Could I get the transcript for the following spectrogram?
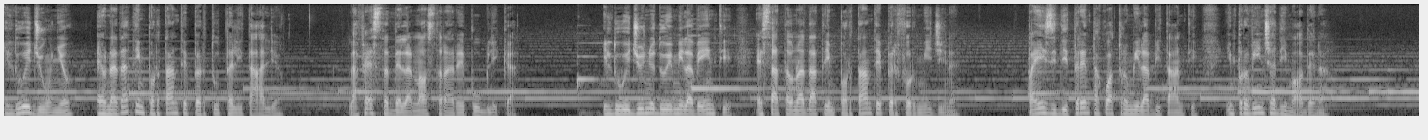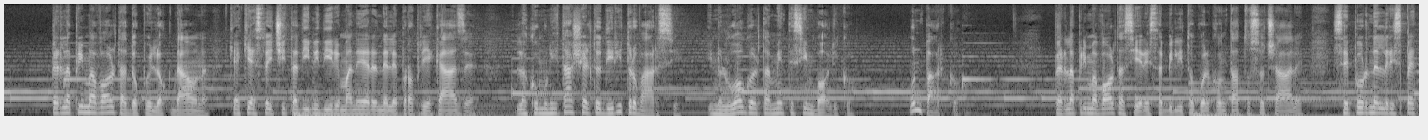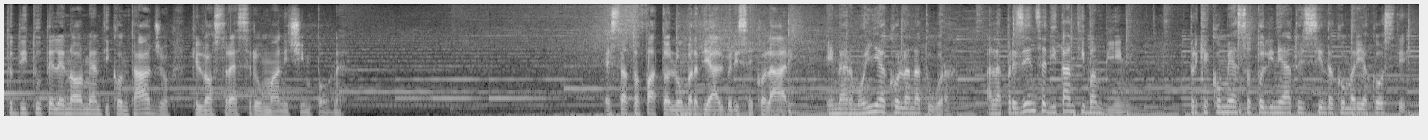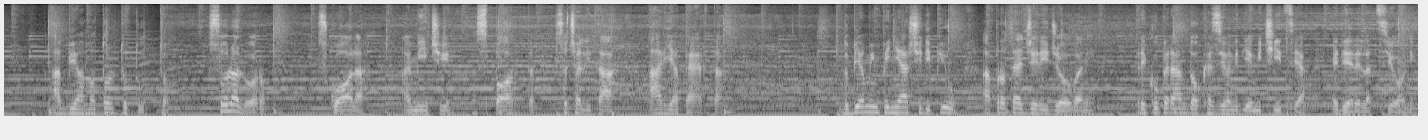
Il 2 giugno è una data importante per tutta l'Italia, la festa della nostra Repubblica. Il 2 giugno 2020 è stata una data importante per Formigine, paese di 34.000 abitanti in provincia di Modena. Per la prima volta dopo il lockdown che ha chiesto ai cittadini di rimanere nelle proprie case, la comunità ha scelto di ritrovarsi in un luogo altamente simbolico, un parco. Per la prima volta si è ristabilito quel contatto sociale, seppur nel rispetto di tutte le norme anticontagio che il nostro essere umani ci impone. È stato fatto all'ombra di alberi secolari, in armonia con la natura, alla presenza di tanti bambini, perché come ha sottolineato il sindaco Maria Costi, abbiamo tolto tutto, solo a loro. Scuola, amici, sport, socialità, aria aperta. Dobbiamo impegnarci di più a proteggere i giovani, recuperando occasioni di amicizia e di relazioni.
